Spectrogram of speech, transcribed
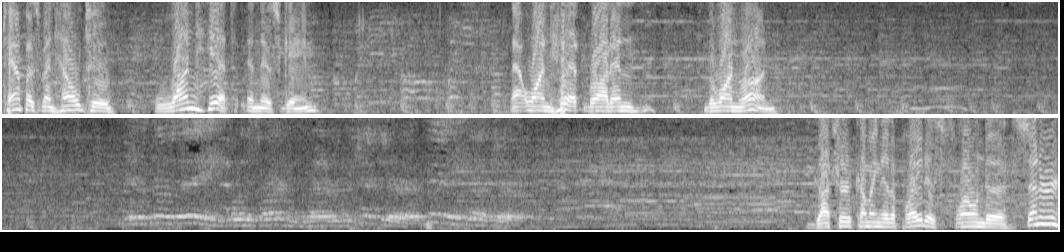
Tampa's been held to one hit in this game. That one hit brought in the one run. In the seventh inning for the Spartans, the batter is the catcher, Danny Gutcher. Gutcher coming to the plate is flown to center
